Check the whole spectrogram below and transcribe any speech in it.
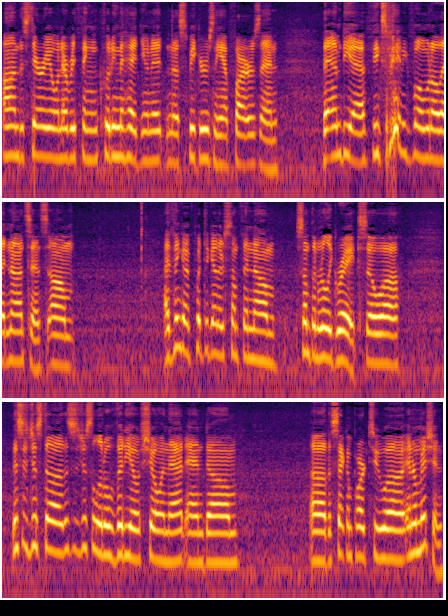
on the stereo and everything, including the head unit and the speakers and the amplifiers and the MDF, the expanding foam, and all that nonsense. Um, I think I've put together something, um, something really great. So uh, this is just, uh, this is just a little video showing that, and um, uh, the second part to uh, intermission.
